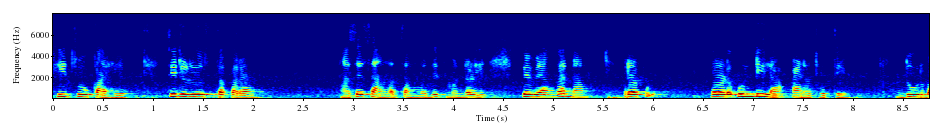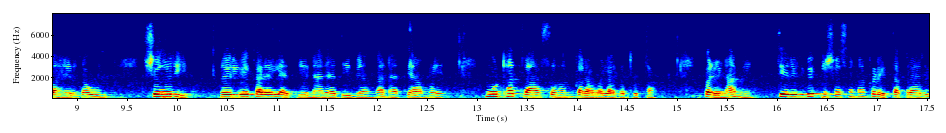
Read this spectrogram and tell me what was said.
ही चूक आहे ती दुरुस्त करा असे सांगत संबंधित मंडळी दिव्यांगांना रड रडकुंडीला आणत होते. दूर बाहेर गाऊन शहरी रेल्वे कार्यालयात येणाऱ्या दिव्यांगांना त्यामुळे मोठा त्रास सहन करावा लागत होता. परिणामी ते रेल्वे प्रशासनाकडे तक्रारी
